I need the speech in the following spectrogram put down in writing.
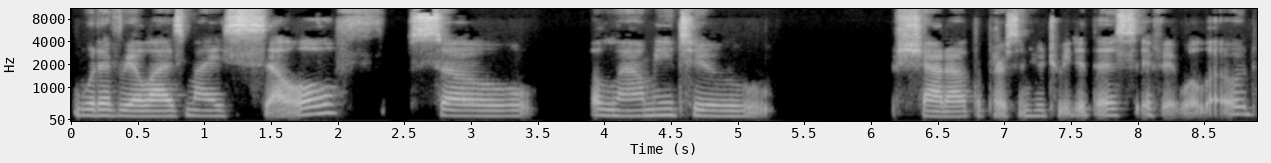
would have realized myself. So allow me to shout out the person who tweeted this if it will load.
